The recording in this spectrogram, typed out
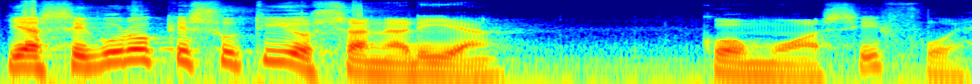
y aseguró que su tío sanaría, como así fue.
